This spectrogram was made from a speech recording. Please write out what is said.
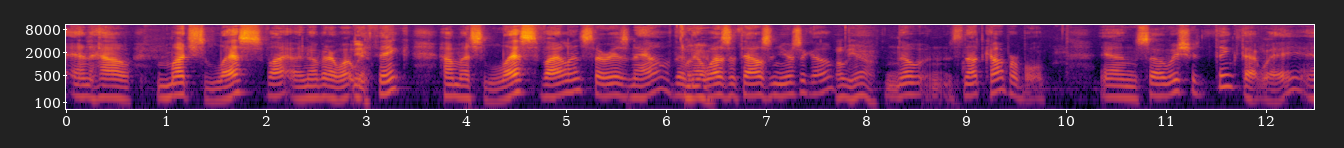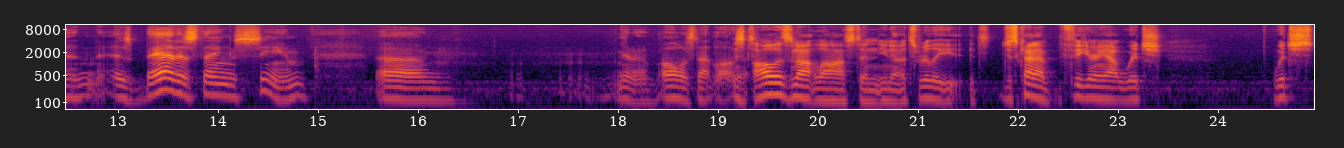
and how much less, vi- uh, no matter what Yeah. we think, how much less violence there is now than Oh, there yeah. was a thousand years ago. Oh yeah. No, it's not comparable. And so we should think that way. And as bad as things seem, um, you know, all is not Yeah, lost. all is not lost and you know it's really it's just kind of figuring out which which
